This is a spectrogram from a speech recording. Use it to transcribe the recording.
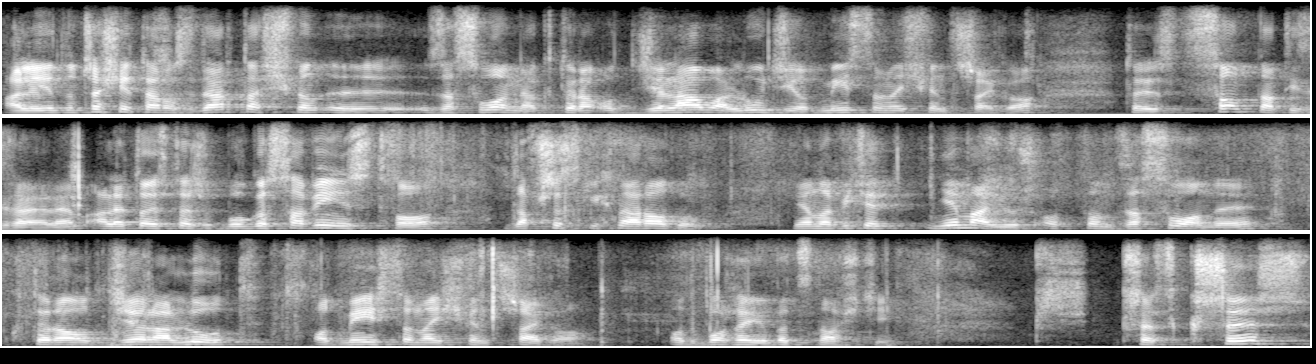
ale jednocześnie ta rozdarta y, zasłona, która oddzielała ludzi od miejsca najświętszego, to jest sąd nad Izraelem, ale to jest też błogosławieństwo dla wszystkich narodów. Mianowicie nie ma już odtąd zasłony, która oddziela lud od miejsca najświętszego, od Bożej obecności. Przez krzyż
